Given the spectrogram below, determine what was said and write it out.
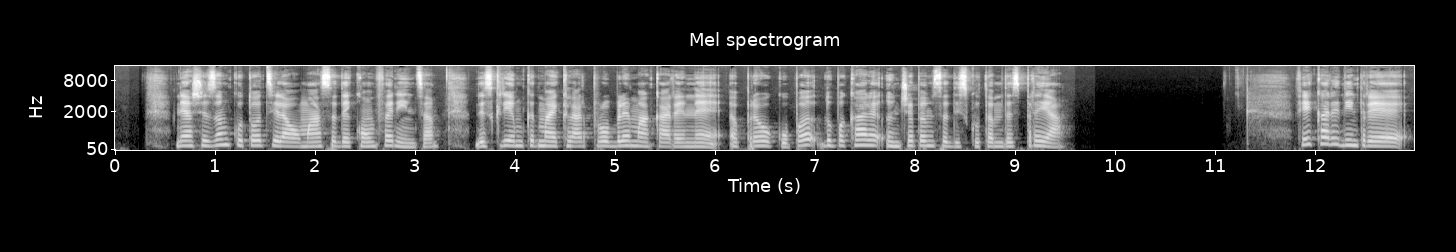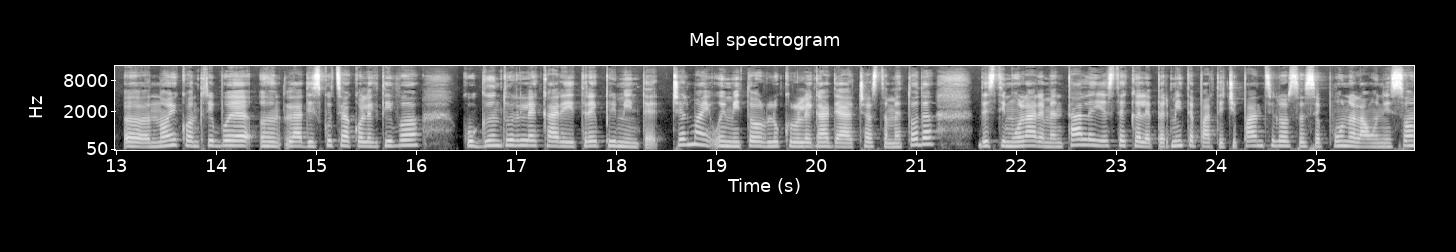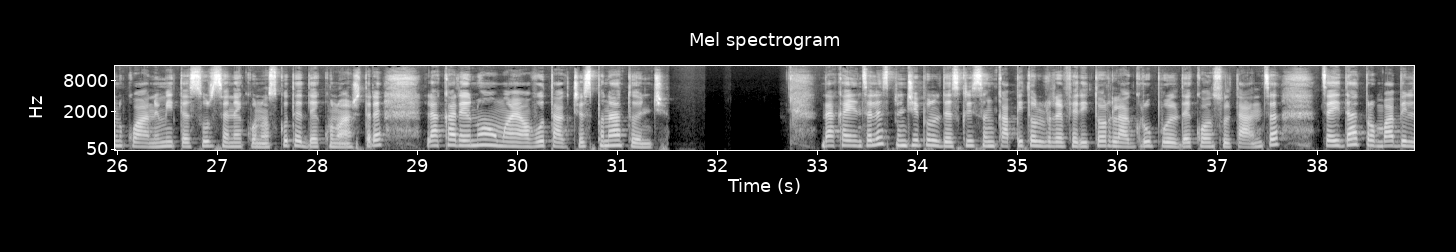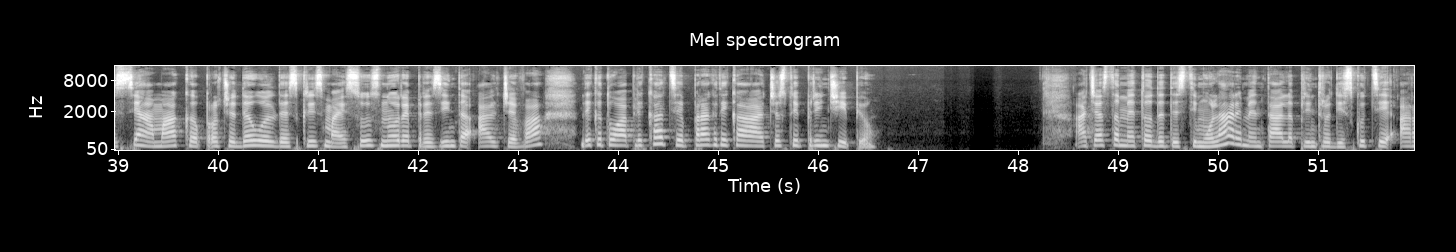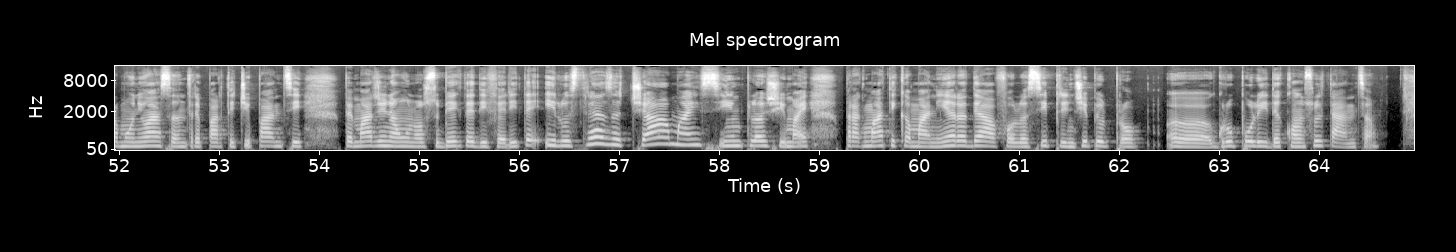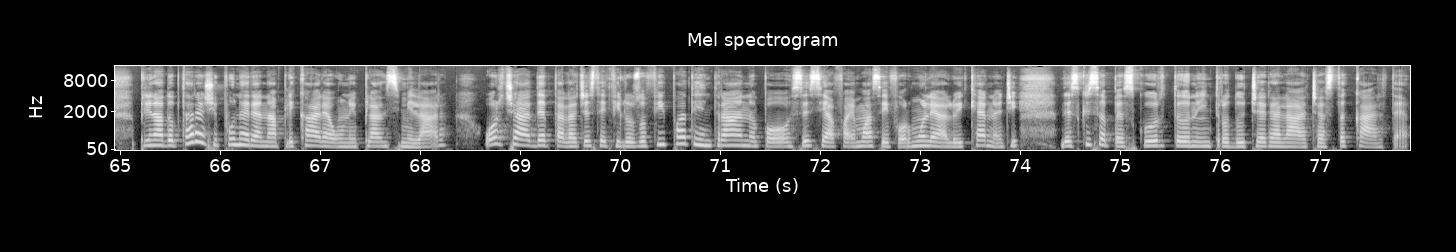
Ne așezăm cu toții la o masă de conferință, descriem cât mai clar problema care ne preocupă, după care începem să discutăm despre ea. Fiecare dintre uh, noi contribuie în, la discuția colectivă cu gândurile care îi trec prin minte. Cel mai uimitor lucru legat de această metodă de stimulare mentală este că le permite participanților să se pună la unison cu anumite surse necunoscute de cunoaștere la care nu au mai avut acces până atunci. Dacă ai înțeles principiul descris în capitolul referitor la grupul de consultanță, ți-ai dat probabil seama că procedeul descris mai sus nu reprezintă altceva decât o aplicație practică a acestui principiu. Această metodă de stimulare mentală printr-o discuție armonioasă între participanții pe marginea unor subiecte diferite ilustrează cea mai simplă și mai pragmatică manieră de a folosi principiul pro, uh, grupului de consultanță. Prin adoptarea și punerea în aplicare a unui plan similar, orice adept al acestei filozofii poate intra în posesia faimoasei formule a lui Carnegie, descrisă pe scurt în introducerea la această carte.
